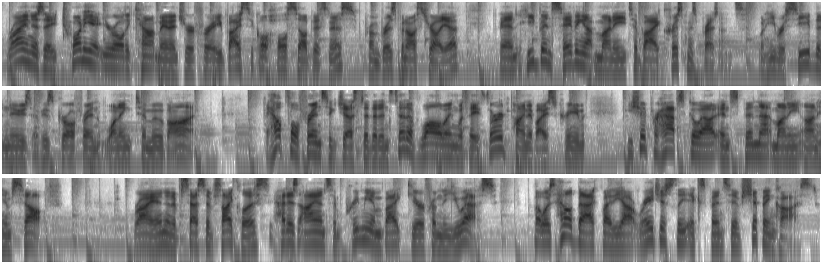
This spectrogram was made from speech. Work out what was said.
Ryan is a 28 year old account manager for a bicycle wholesale business from Brisbane, Australia, and he'd been saving up money to buy Christmas presents when he received the news of his girlfriend wanting to move on. A helpful friend suggested that instead of wallowing with a third pint of ice cream, he should perhaps go out and spend that money on himself. Ryan, an obsessive cyclist, had his eye on some premium bike gear from the US, but was held back by the outrageously expensive shipping cost.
